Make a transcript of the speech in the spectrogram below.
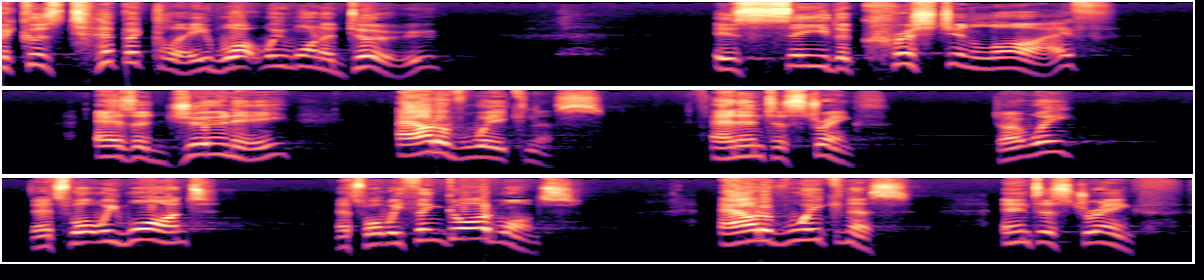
Because typically, what we want to do is see the Christian life as a journey out of weakness and into strength, don't we? That's what we want. That's what we think God wants. Out of weakness into strength.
